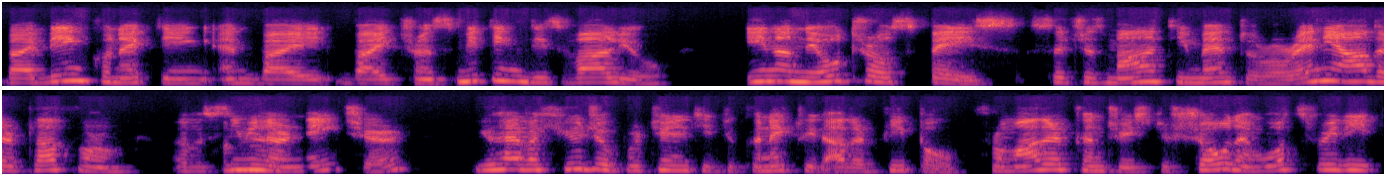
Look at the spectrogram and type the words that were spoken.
by being connecting and by by transmitting this value in a neutral space, such as Manatee Mentor or any other platform of a similar mm-hmm. nature, you have a huge opportunity to connect with other people from other countries to show them what's really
